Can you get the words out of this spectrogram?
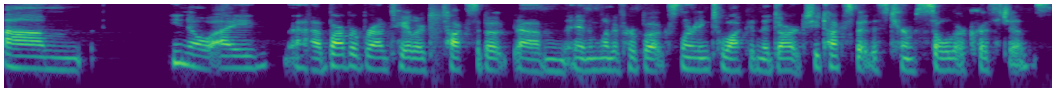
Um, you know, I uh, Barbara Brown Taylor talks about um, in one of her books, "Learning to Walk in the Dark." She talks about this term "solar Christians,"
